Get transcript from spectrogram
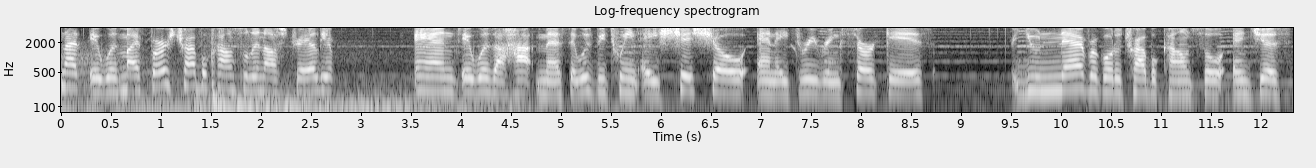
night, it was my first tribal council in Australia, and it was a hot mess. It was between a shit show and a three-ring circus. You never go to tribal council and just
